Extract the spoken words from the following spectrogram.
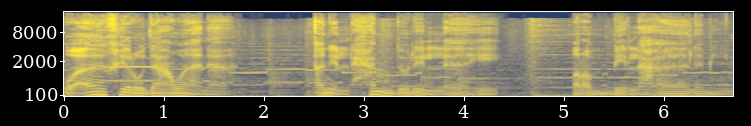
وآخر دعوانا أن الحمد لله رب العالمين.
